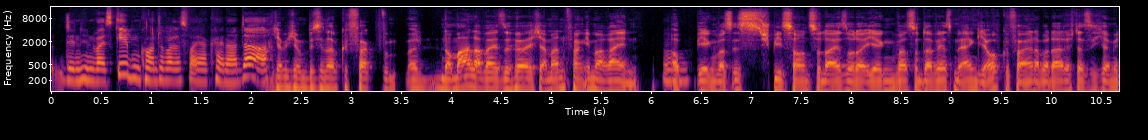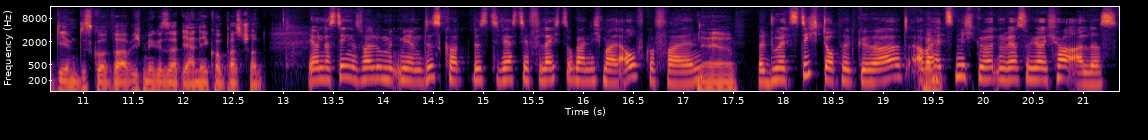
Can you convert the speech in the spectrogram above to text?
den Hinweis geben konnte, weil es war ja keiner da. Ich habe mich auch ein bisschen abgefuckt. weil Normalerweise höre ich am Anfang immer rein, Mhm. ob irgendwas ist, Spielsound zu leise oder irgendwas. Und da wäre es mir eigentlich aufgefallen. Aber dadurch, dass ich ja mit dir im Discord war, habe ich mir gesagt, ja, nee, komm, passt schon. Ja, und das Ding ist, weil du mit mir im Discord bist, wär's dir vielleicht sogar nicht mal aufgefallen, Ja, ja. weil du hättest dich doppelt gehört, aber Wann- hättest mich gehört und wärst so, ja, ich höre alles.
